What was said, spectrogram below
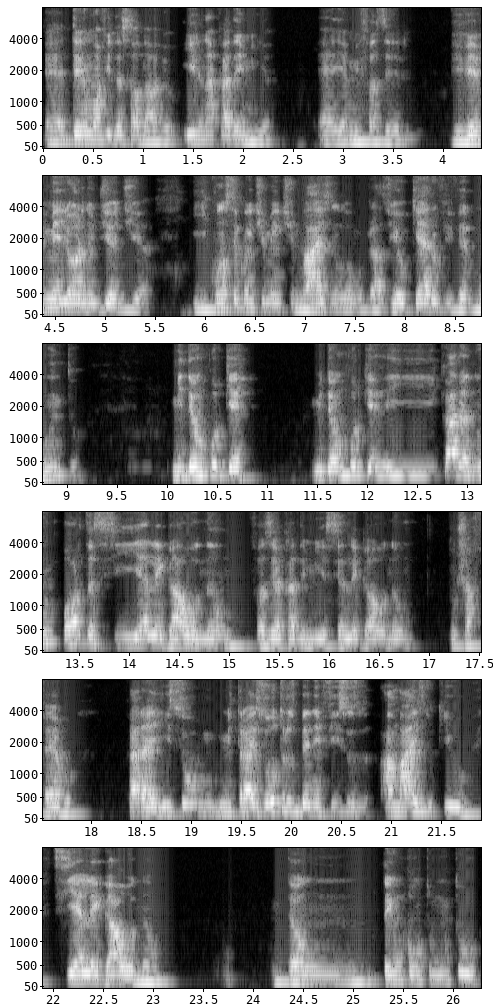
é, ter uma vida saudável, ir na academia, é, ia me fazer viver melhor no dia a dia e, consequentemente, mais no longo prazo, e eu quero viver muito, me deu um porquê. Me deu um porquê e, cara, não importa se é legal ou não fazer academia, se é legal ou não puxar ferro. Cara, isso me traz outros benefícios a mais do que o se é legal ou não. Então, tem um ponto muito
